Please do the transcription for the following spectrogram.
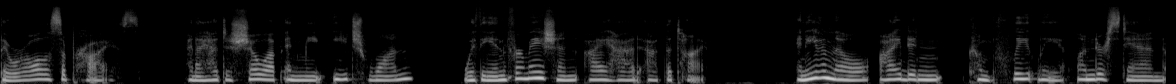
They were all a surprise. and I had to show up and meet each one with the information I had at the time. And even though I didn't completely understand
